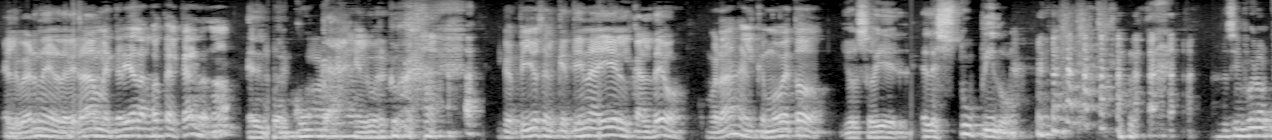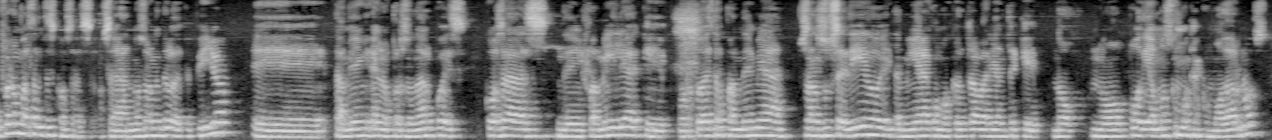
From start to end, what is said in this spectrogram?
El Werner debería meter ya la pata del caldo, ¿no? El huercuca. El huerco. Y Pepillo es el que tiene ahí el caldeo, ¿verdad? El que mueve todo. Yo soy el, el estúpido. Sí, fueron, fueron bastantes cosas. O sea, no solamente lo de Pepillo, eh, también en lo personal, pues, cosas de mi familia que por toda esta pandemia pues, han sucedido y también era como que otra variante que no, no podíamos como que acomodarnos.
